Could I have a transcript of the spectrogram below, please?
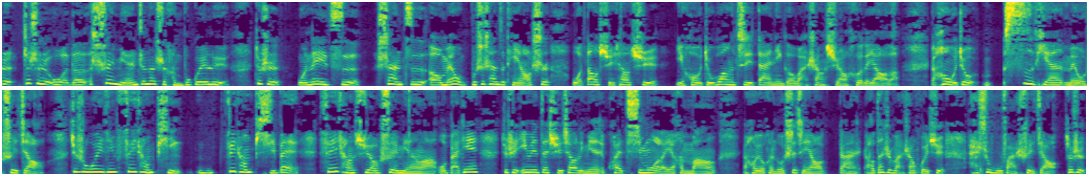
是就是我的睡眠真的是很不规律，就是我那一次擅自哦没有不是擅自停药，是我到学校去以后就忘记带那个晚上需要喝的药了，然后我就四天没有睡觉，就是我已经非常疲非常疲惫，非常需要睡眠了。我白天就是因为在学校里面快期末了，也很忙，然后有很多事情要干，然后但是晚上回去还是无法睡觉，就是。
